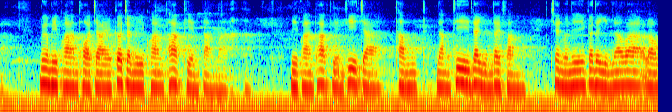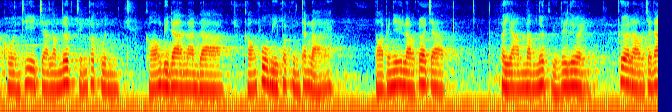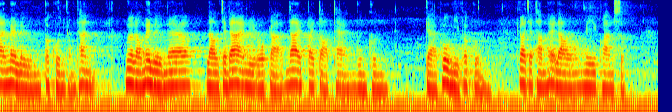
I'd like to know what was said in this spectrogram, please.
เมื่อมีความพอใจก็จะมีความภาคเพียรตามมา มีความภาคเพียรที่จะทำดังที่ได้ยินได้ฟัง เช่นวันนี้ก็ได้ยินแล้วว่าเราควรที่จะลำลึกถึงพระคุณของบิดามารดาของผู้มีพระคุณทั้งหลาย ต่อไปนี้เราก็จะ พยายามนำลึกอยู่เรื่อยๆ เพื่อเราจะได้ไม่ลืมพระคุณของท่าน เมื่อเราไม่ลืมแล้ว เราจะได้มีโอกาสได้ไปตอบแทนบุญคุณ แก่ผู้มีพระคุณ ก็จะทำให้เรามีความสุข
